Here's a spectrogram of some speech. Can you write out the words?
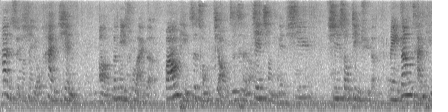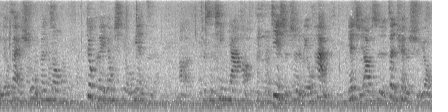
汗水是由汗腺啊分泌出来的，保养品是从角质层间隙里面吸吸收进去的。每当产品留在十五分钟，就可以用吸油面纸啊。就是轻压哈，即使是流汗，也只要是正确的使用，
